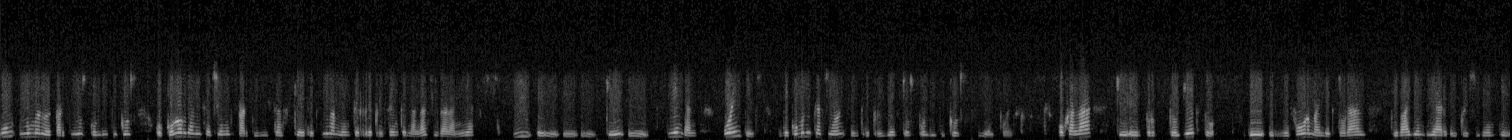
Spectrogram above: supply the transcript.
un número de partidos políticos o con organizaciones partidistas que efectivamente representen a la ciudadanía y eh, que eh, tiendan puentes de comunicación entre proyectos políticos y el pueblo. Ojalá que el proyecto de reforma electoral que vaya a enviar el presidente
